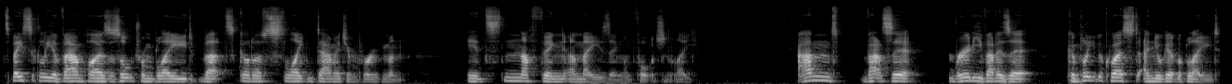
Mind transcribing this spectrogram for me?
it's basically a vampire's Assaultron blade that's got a slight damage improvement. It's nothing amazing, unfortunately. And that's it. Really, that is it. Complete the quest and you'll get the blade.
